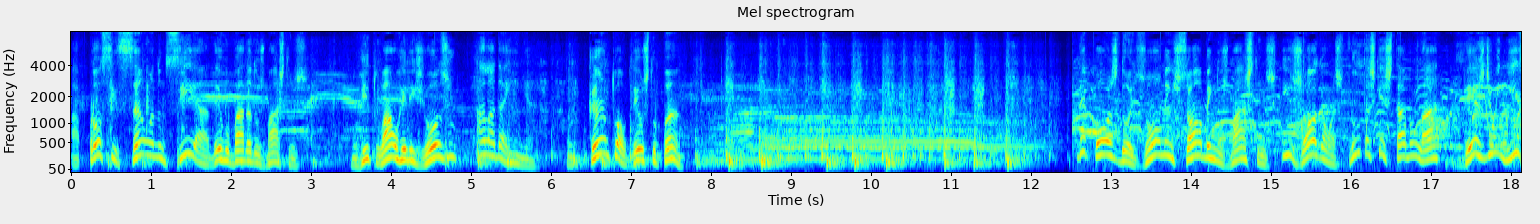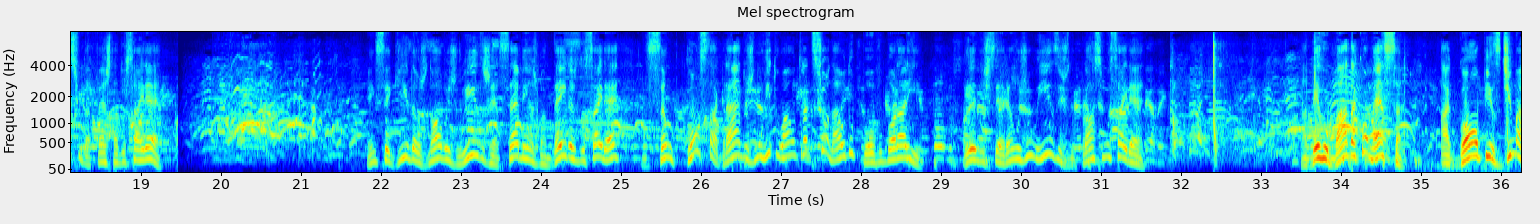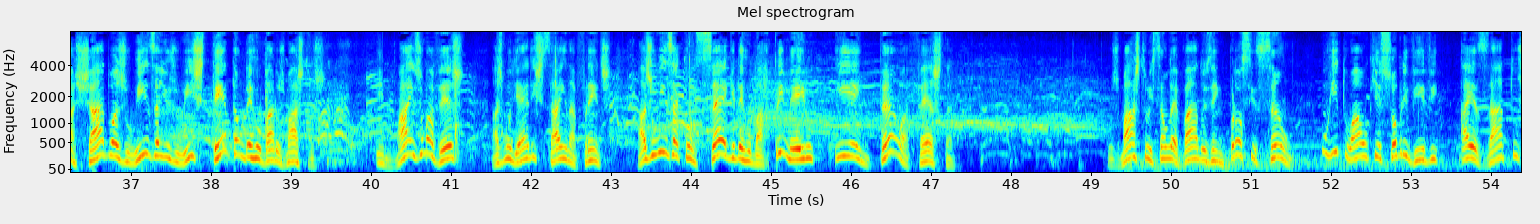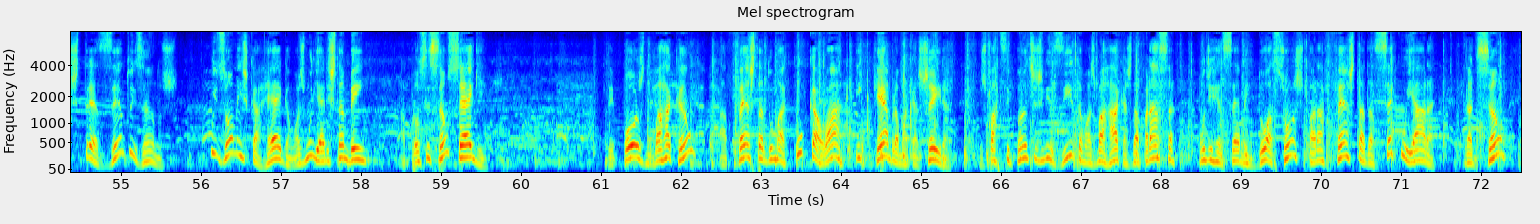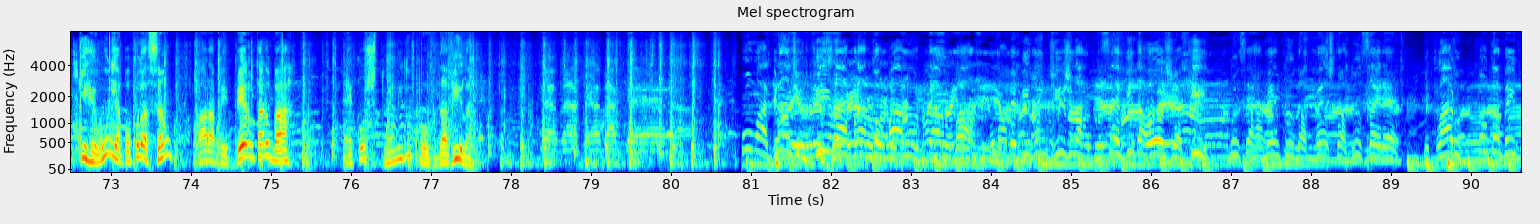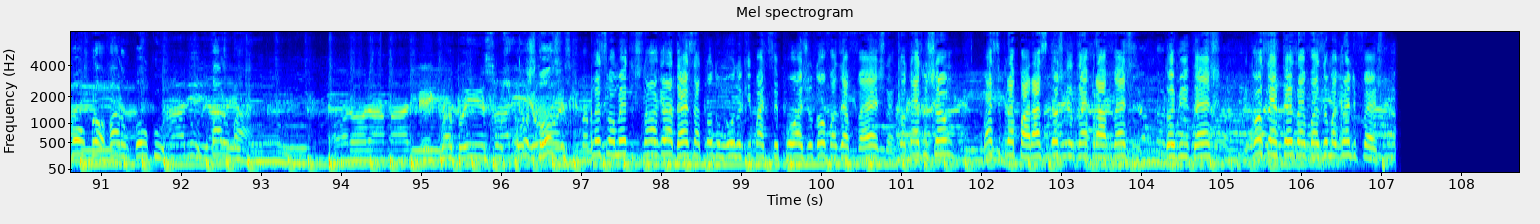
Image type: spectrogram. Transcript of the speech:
A procissão anuncia a derrubada dos mastros. No ritual religioso, a ladainha. Um canto ao deus Tupã. Depois, dois homens sobem nos mastros e jogam as frutas que estavam lá desde o início da festa do Sairé. Em seguida, os novos juízes recebem as bandeiras do Sairé e são consagrados no ritual tradicional do povo Borari. Eles serão juízes do próximo Sairé. A derrubada começa. A golpes de machado, a juíza e o juiz tentam derrubar os mastros. E mais uma vez, as mulheres saem na frente. A juíza consegue derrubar primeiro e então a festa. Os mastros são levados em procissão um ritual que sobrevive há exatos 300 anos. Os homens carregam, as mulheres também. A procissão segue. Depois, no barracão, a festa do Macucauá e quebra-macaxeira. Os participantes visitam as barracas da praça, onde recebem doações para a festa da Secuiara, tradição que reúne a população para beber o tarubá. É costume do povo da vila. Uma grande fila para tomar o tarubá, uma bebida indígena servida hoje aqui no encerramento da festa do Sairé. E claro, eu também vou provar um pouco do tarubá. Enquanto isso, os é gostoso. Nesse momento, o Sinal agradece a todo mundo que participou, ajudou a fazer a festa. Então, Terra do Chão vai se preparar, se Deus quiser, para a festa 2010 e com certeza vai fazer uma grande festa.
